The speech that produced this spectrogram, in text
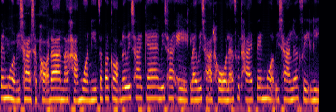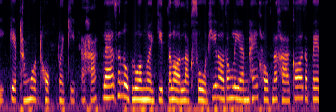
เป็นหมวดวิชาเฉพาะด้านนะคะ หมวดนี้จะประกอบด้วยวิชาแก้วิชาเอก และวิชาโท และสุดท้ายเป็นหมวดวิชาเลือกเสรีเก็บทั้งหมด 6 หน่วยกิตนะคะ และสรุปรวมหน่วยกิตตลอดหลักสูตรที่เราต้องเรียนให้ครบนะคะ ก็จะเป็น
